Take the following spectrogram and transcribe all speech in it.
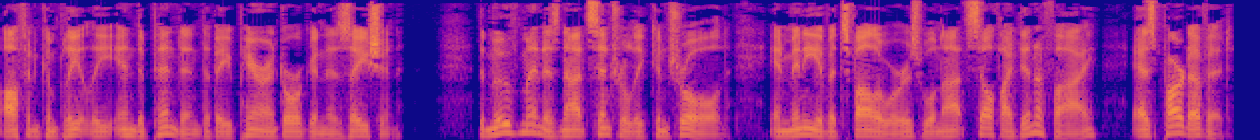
often completely independent of a parent organization. The movement is not centrally controlled, and many of its followers will not self-identify as part of it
